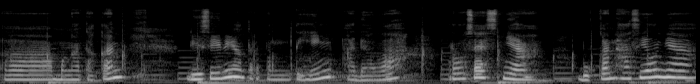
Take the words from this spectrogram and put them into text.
uh, mengatakan di sini yang terpenting adalah prosesnya, bukan hasilnya.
